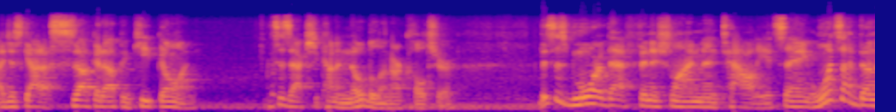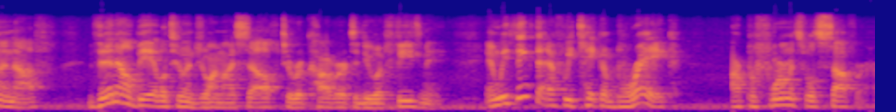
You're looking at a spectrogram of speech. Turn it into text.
I just got to suck it up and keep going. This is actually kind of noble in our culture. This is more of that finish line mentality. It's saying, once I've done enough, then I'll be able to enjoy myself, to recover, to do what feeds me. And we think that if we take a break, our performance will suffer.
